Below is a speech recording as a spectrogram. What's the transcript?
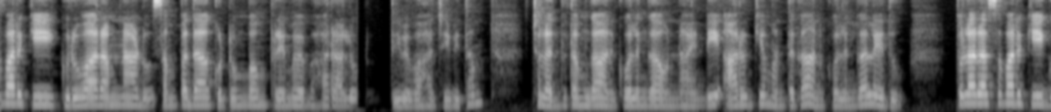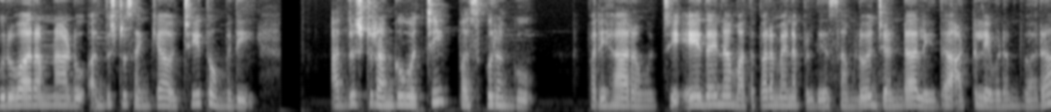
వారికి గురువారం నాడు సంపద కుటుంబం ప్రేమ వ్యవహారాలు వృత్తి వివాహ జీవితం చాలా అద్భుతంగా అనుకూలంగా ఉన్నాయండి. ఆరోగ్యం అంతగా అనుకూలంగా లేదు. తులారాశి వారికి గురువారం నాడు అదృష్ట సంఖ్య వచ్చి తొమ్మిది. అదృష్ట రంగు వచ్చి పసుపు రంగు. పరిహారం వచ్చి ఏదైనా మతపరమైన ప్రదేశంలో జెండా లేదా అట్టలు ఇవ్వడం ద్వారా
